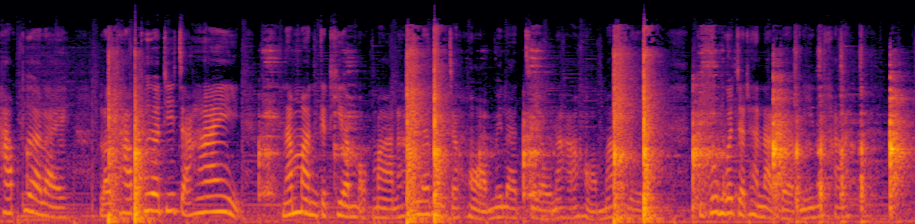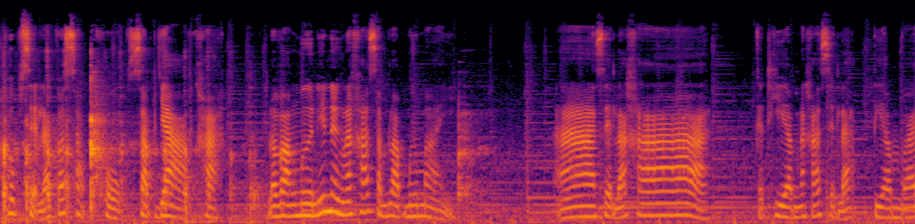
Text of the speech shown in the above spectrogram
ทับเพื่ออะไร เราทับเพื่อที่จะให้น้ำมันกระเทียมออกมานะคะ แล้วมันจะหอมเวลาเจียวนะคะ หอมมากเลยพี่ปุ้มก็จะถนัดแบบนี้นะคะทุบเสร็จแล้วก็สับโขลกสับหยาบค่ะ ระวังมือนิดนึงนะคะสำหรับมือใหม่ อ่าเสร็จแล้วค่ะ กระเทียมนะคะ เสร็จแล้วเตรียมไว้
